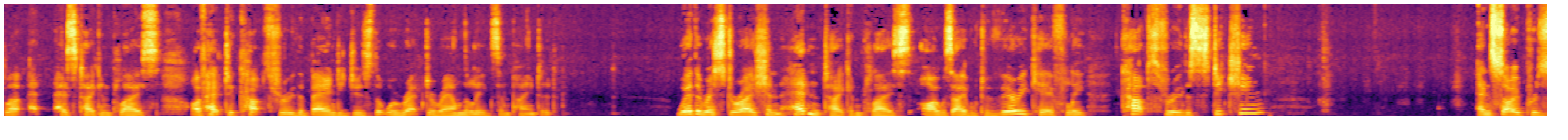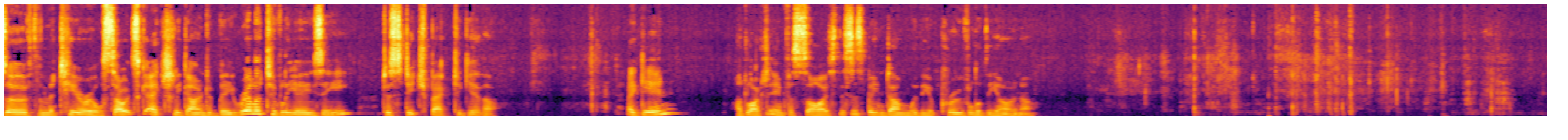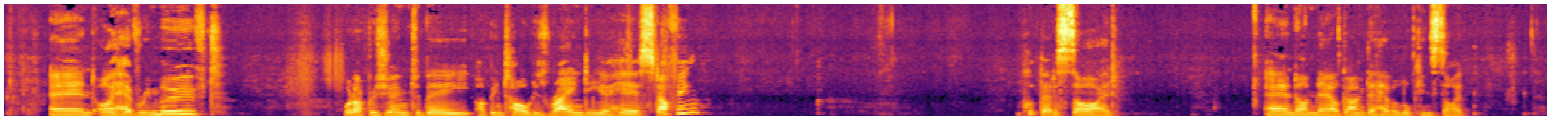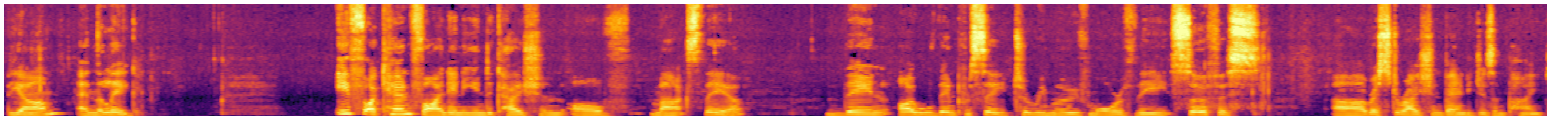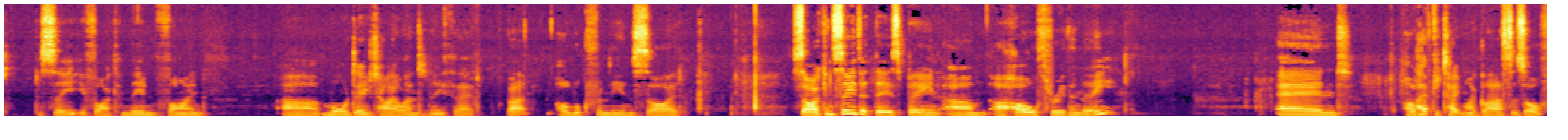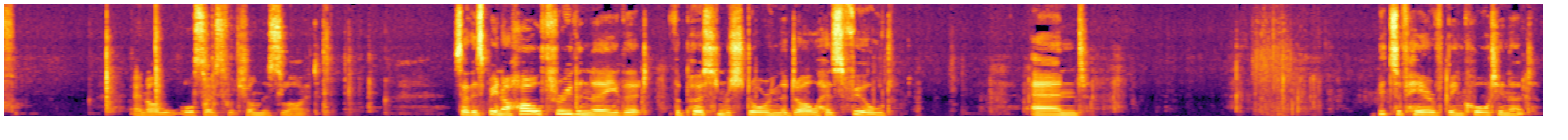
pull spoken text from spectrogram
has taken place, I've had to cut through the bandages that were wrapped around the legs and painted. Where the restoration hadn't taken place, I was able to very carefully cut through the stitching and so preserve the material. So it's actually going to be relatively easy to stitch back together. Again, I'd like to emphasise this has been done with the approval of the owner. And I have removed what I presume to be, I've been told, is reindeer hair stuffing. Put that aside. And I'm now going to have a look inside the arm and the leg. If I can find any indication of marks there, then I will then proceed to remove more of the surface uh, restoration bandages and paint to see if I can then find uh, more detail underneath that, but I'll look from the inside. So I can see that there's been um, a hole through the knee, and I'll have to take my glasses off, and I'll also switch on this light. So there's been a hole through the knee that the person restoring the doll has filled, and bits of hair have been caught in it.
